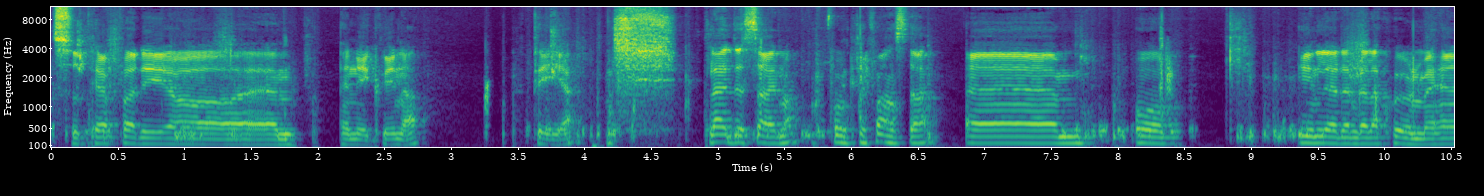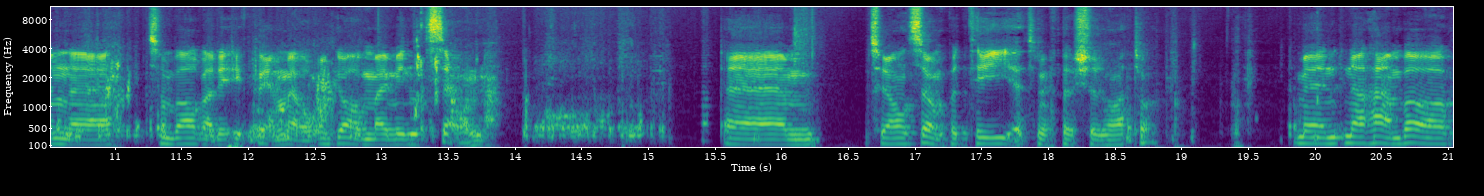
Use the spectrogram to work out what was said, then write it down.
så träffade jag eh, en ny kvinna. Pia. Kläddesigner från Kristianstad. Um, och inledde en relation med henne som varade i fem år och gav mig min son. Um, så jag har en son på 10 som är född 2012. Men när han var,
